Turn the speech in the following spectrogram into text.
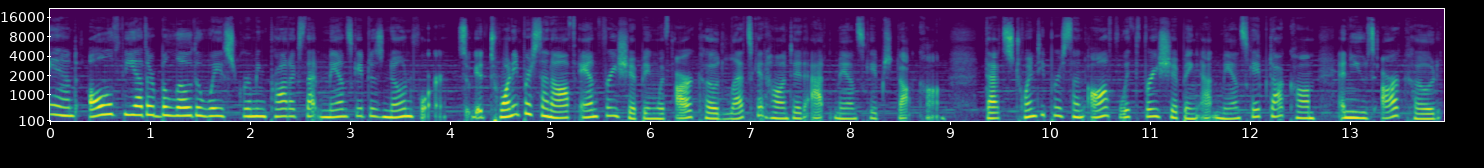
and all of the other below the waist grooming products that Manscaped is known for. So get 20% off and free shipping with our code Let's Get Haunted at manscaped.com. That's 20% off with free shipping at manscaped.com and use our code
